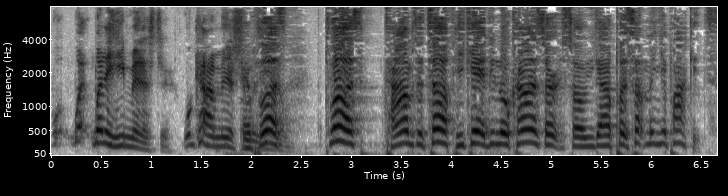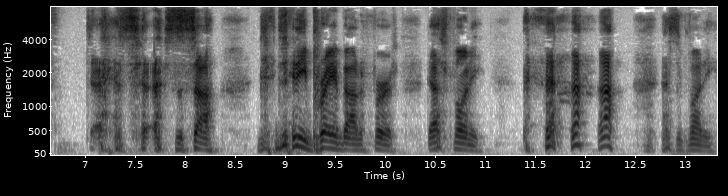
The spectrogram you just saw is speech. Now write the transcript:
What what, what did he minister? What kind of ministry? And plus, plus times are tough. He can't do no concert, so you gotta put something in your pockets. did he pray about it first? That's funny. That's funny.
